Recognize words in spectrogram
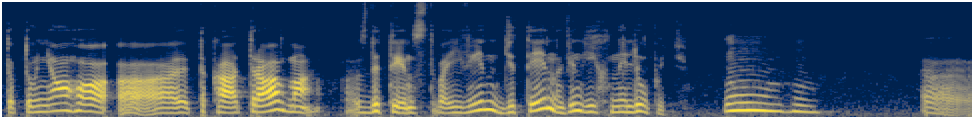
Тобто у нього а, така травма з дитинства, і він дітей, ну, він їх не любить. Угу. Е,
